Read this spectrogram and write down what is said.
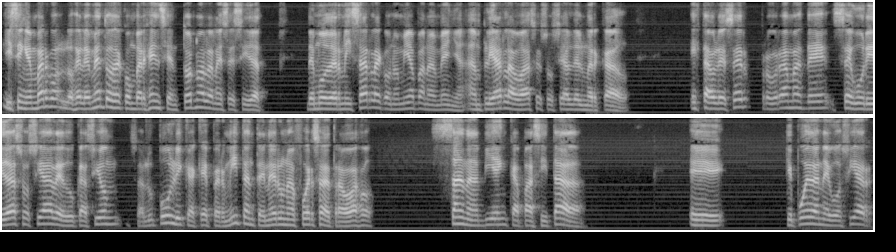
Y sin embargo, los elementos de convergencia en torno a la necesidad de modernizar la economía panameña, ampliar la base social del mercado, establecer programas de seguridad social, educación, salud pública que permitan tener una fuerza de trabajo sana, bien capacitada, eh, que pueda negociar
